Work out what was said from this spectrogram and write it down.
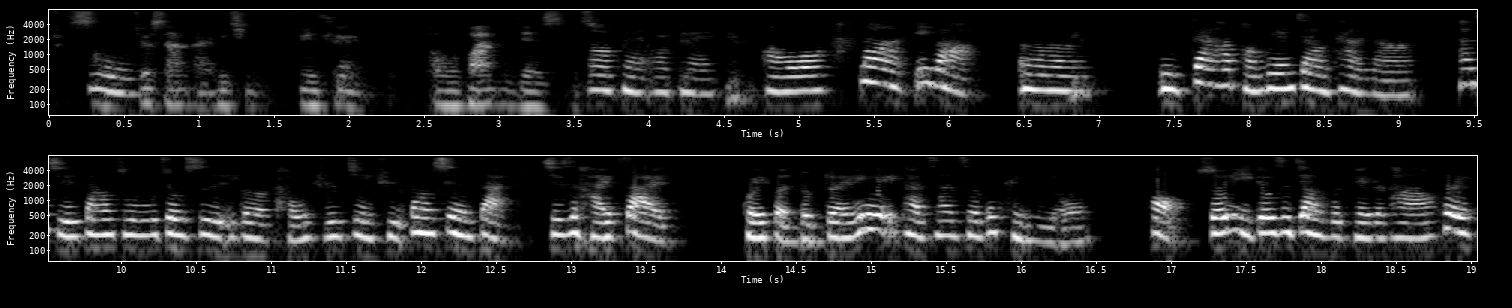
是，就三台一起进去同欢这件事情。OK OK，好哦，那伊娃，呃，你在他旁边这样看呢？他其实当初就是一个投资进去，到现在其实还在回本，对不对？因为一台餐车不便宜哦，哦，所以就是这样子陪着他，会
